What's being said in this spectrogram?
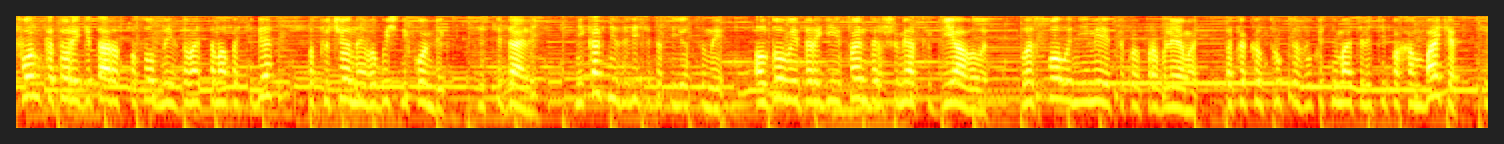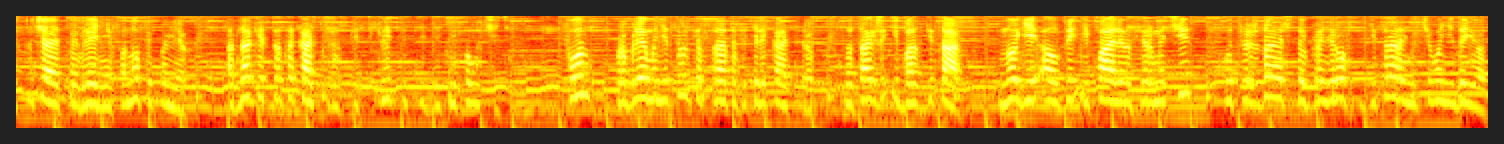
Фон, который гитара способна издавать сама по себе, подключенная в обычный комбик, без педалей, никак не зависит от ее цены. Алдовые дорогие Fender шумят как дьяволы, Paul не имеет такой проблемы, так как конструкция звукоснимателя типа хамбакер исключает появление фонов и помех. Однако и стратокастеровской стеклистости здесь не получить. Фон – проблема не только стратов и телекастеров, но также и бас-гитар. Многие алды и палеофермачи утверждают, что экранировка гитары ничего не дает.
